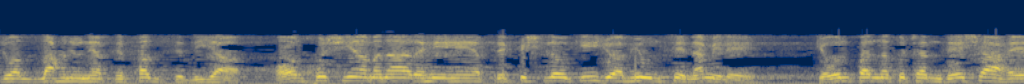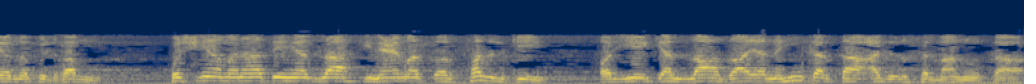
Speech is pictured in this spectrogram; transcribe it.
جو اللہ نے انہیں اپنے فضل سے دیا اور خوشیاں منا رہے ہیں اپنے پچھلوں کی جو ابھی ان سے نہ ملے۔ کہ ان پر نہ کچھ اندیشہ ہے اور نہ کچھ غم۔ خوشیاں مناتے ہیں اللہ کی نعمت اور فضل کی، اور یہ کہ اللہ ضائع نہیں کرتا اجر مسلمانوں کا۔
